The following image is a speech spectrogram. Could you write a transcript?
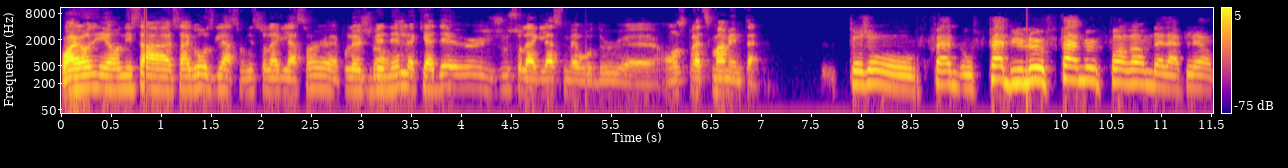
Oui, on est, on est sur, la- sur la grosse glace. On est sur la glace 1. Pour le juvénile, le cadet, eux, ils jouent sur la glace numéro 2. Euh, on joue pratiquement en même temps. Toujours au, fab- au fabuleux, fameux forum de la plaine.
